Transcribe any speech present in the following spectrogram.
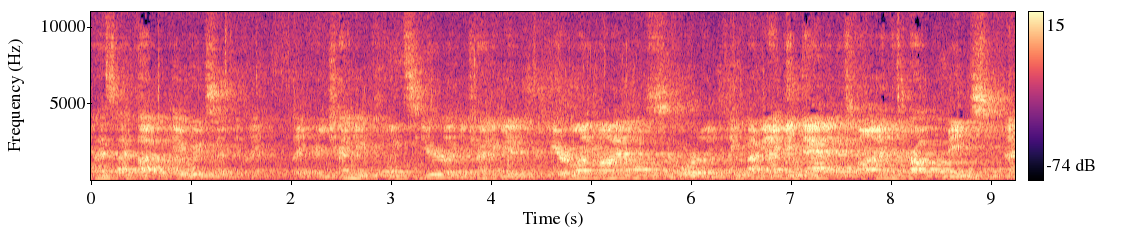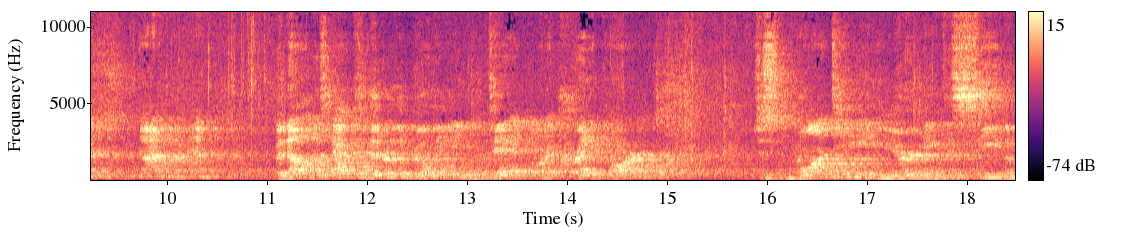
And I, I thought, okay, wait a second. Like, like, are you trying to get points here? Like, you're trying to get airline miles? Or, like, I mean, I get that. It's fine. It's probably maybe, I, I don't know, man. But no, this guy was literally going in debt on a credit card, just wanting and yearning to see the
